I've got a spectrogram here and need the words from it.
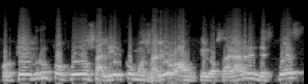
por qué el grupo pudo salir como salió, aunque los agarren después,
